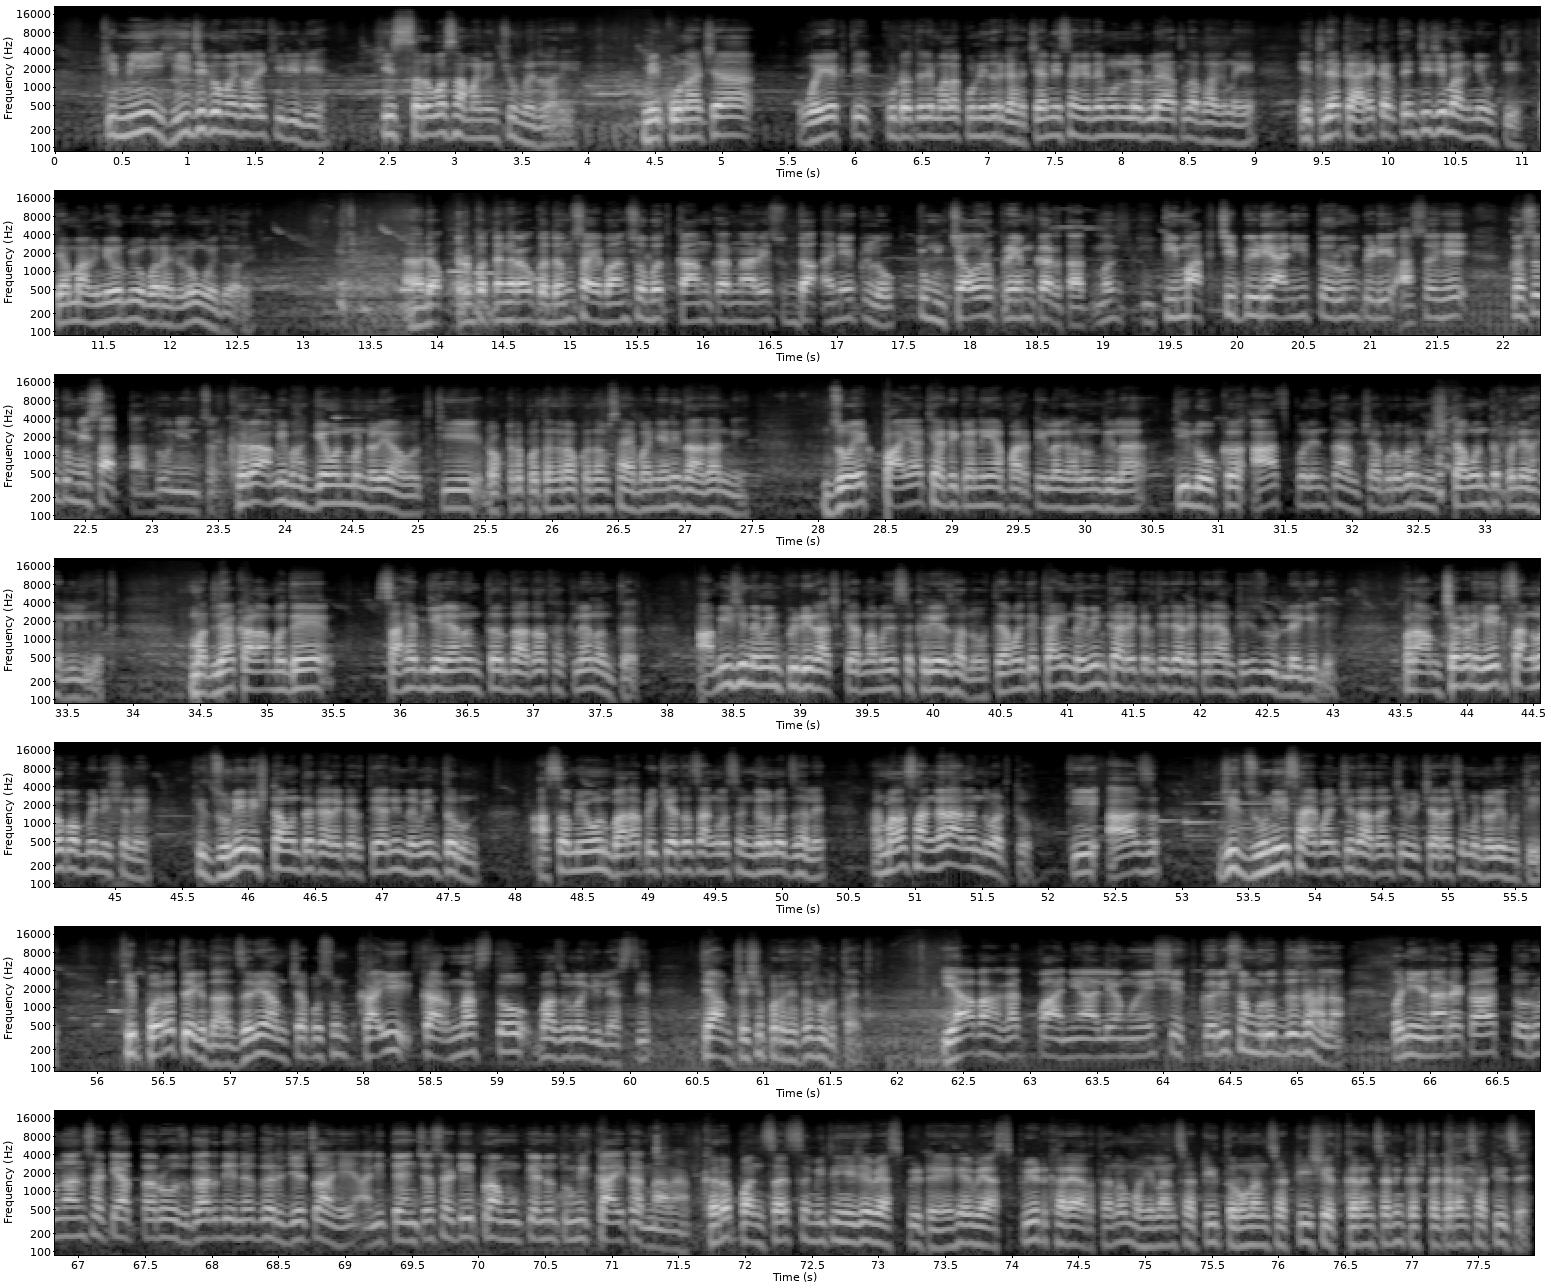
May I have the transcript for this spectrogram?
की मी ही जी उमेदवारी केलेली आहे ही सर्वसामान्यांची उमेदवारी आहे. मी कुणाच्या वैयक्तिक कुठंतरी मला कोणी जर घरच्यांनी सांगितले म्हणून लढलो यातला भाग नाही इथल्या कार्यकर्त्यांची जी मागणी होती त्या मागणीवर मी उभा राहिलेलो उमेदवार आहे. डॉक्टर पतंगराव कदम साहेबांसोबत काम करणारे सुद्धा अनेक लोक तुमच्यावर प्रेम करतात. मग ती मागची पिढी आणि तरुण पिढी असं हे कसं तुम्ही साधता दोन्हींचं? खरं आम्ही भाग्यवान मंडळी आहोत की डॉक्टर पतंगराव कदम साहेबांनी आणि दादांनी जो एक पाया त्या ठिकाणी या पार्टीला घालून दिला ती लोक आजपर्यंत आमच्याबरोबर निष्ठावंतपणे राहिलेली आहेत. मधल्या काळामध्ये साहेब गेल्यानंतर दादा थकल्यानंतर आम्ही जी नवीन पिढी राजकारणामध्ये सक्रिय झालो त्यामध्ये काही नवीन कार्यकर्ते त्या ठिकाणी आमच्याशी जुडले गेले. पण आमच्याकडे हे एक चांगलं कॉम्बिनेशन आहे की जुने निष्ठावंत कार्यकर्ते आणि नवीन तरुण असं मिळून बऱ्यापैकी आता चांगलं संगलमत झालं आहे आणि मला सांगायला आनंद वाटतो की आज जी जुनी साहेबांची दादांच्या विचाराची मंडळी होती ती परत एकदा जरी आमच्यापासून काही कारणास्तव बाजूला गेली असतील ते आमच्याशी परत एकदा जुडत आहेत या भागात पाणी आल्यामुळे शेतकरी समृद्ध झाला. पण येणाऱ्या काळात तरुणांसाठी आता रोजगार देणं गरजेचं आहे आणि त्यांच्यासाठी प्रामुख्यानं तुम्ही काय करणार आहात? खरं पंचायत समिती हे जे व्यासपीठ आहे हे व्यासपीठ खऱ्या अर्थानं महिलांसाठी तरुणांसाठी शेतकऱ्यांसाठी कष्टकऱ्यांसाठीच आहे.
